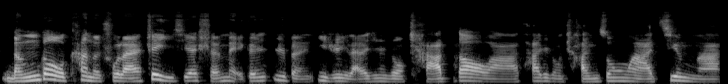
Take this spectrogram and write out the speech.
能够看得出来这一些审美跟日本一直以来的这种茶道啊，它这种禅宗啊、静啊，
